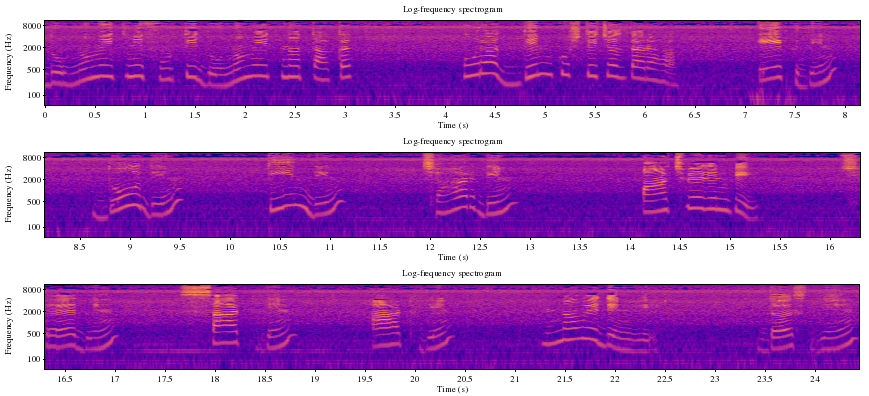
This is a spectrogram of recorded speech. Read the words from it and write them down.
दोनों में इतनी फुर्ती, दोनों में इतना ताकत। पूरा दिन कुश्ती चलता रहा। एक दिन, दो दिन, तीन दिन, चार दिन, पाँचवें दिन भी छः दिन, सात दिन, आठ दिन, नवे दिन भी, दस दिन,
